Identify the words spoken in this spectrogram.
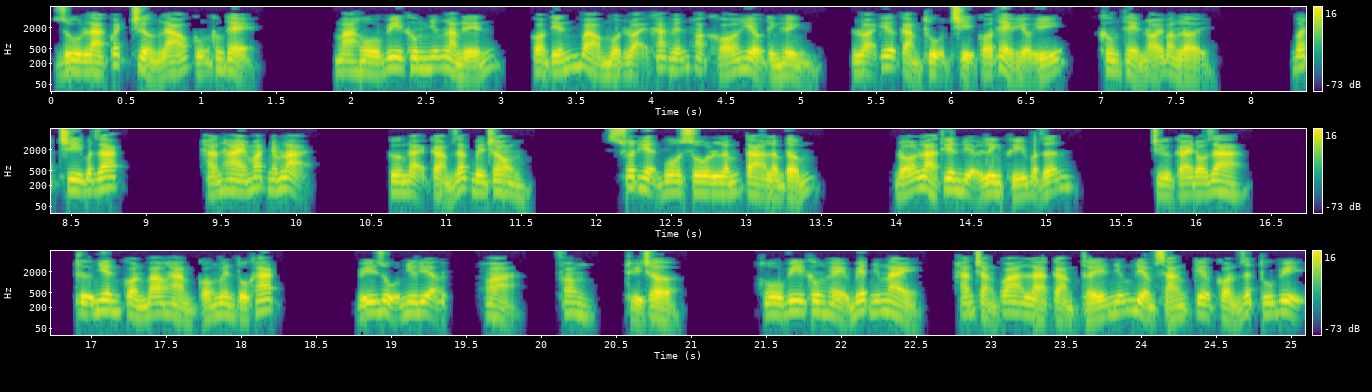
Dù là quách trưởng lão cũng không thể. Mà hồ vi không những làm đến, còn tiến vào một loại khác miễn hoặc khó hiểu tình hình, loại kia cảm thụ chỉ có thể hiểu ý, không thể nói bằng lời. Bất chi bất giác hắn hai mắt nhắm lại. Cương đại cảm giác bên trong xuất hiện vô số lấm tà lấm tấm. Đó là thiên địa linh khí vật dẫn, trừ cái đó ra, tự nhiên còn bao hàm có nguyên tố khác. Ví dụ như địa, hỏa, phong, thủy trở. Hồ vi không hề biết những này, hắn chẳng qua là cảm thấy những điểm sáng kia còn rất thú vị,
